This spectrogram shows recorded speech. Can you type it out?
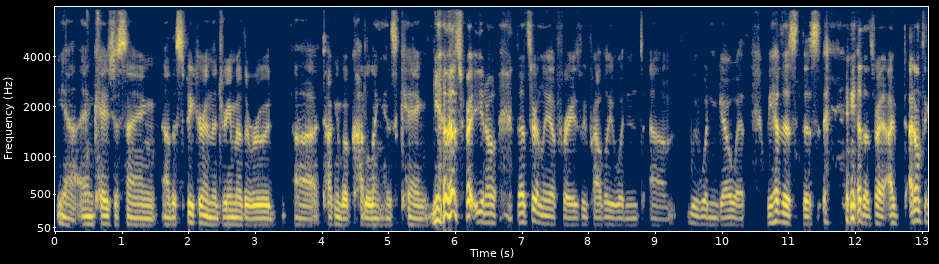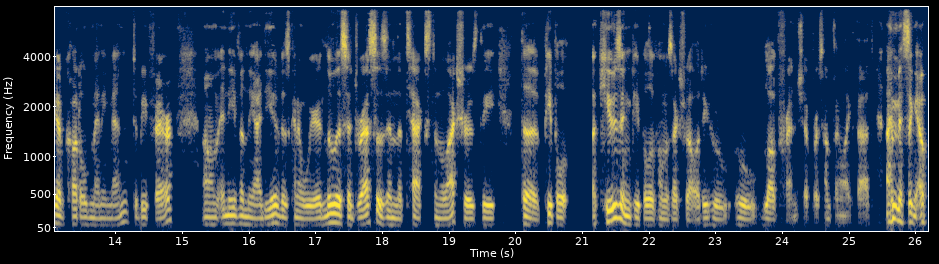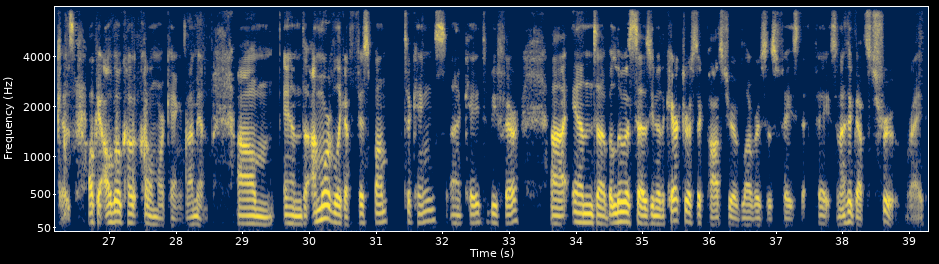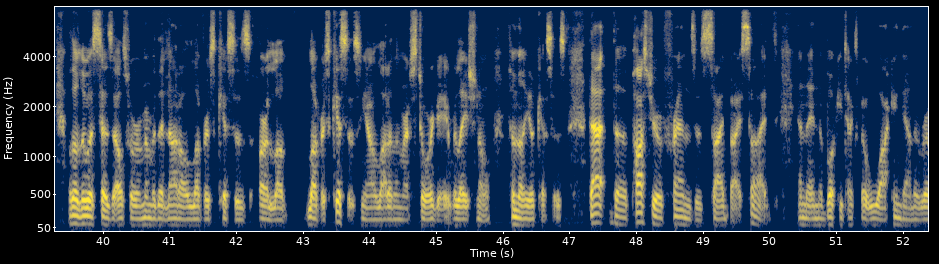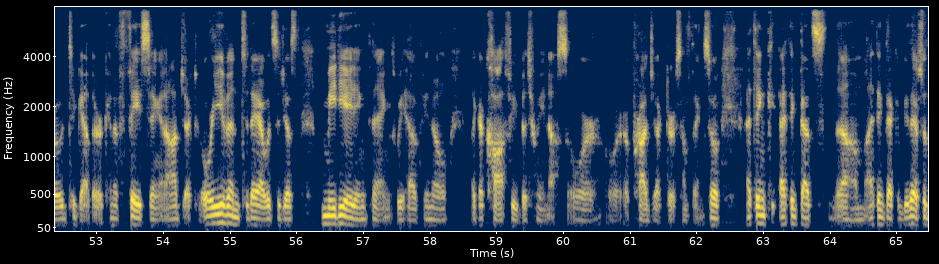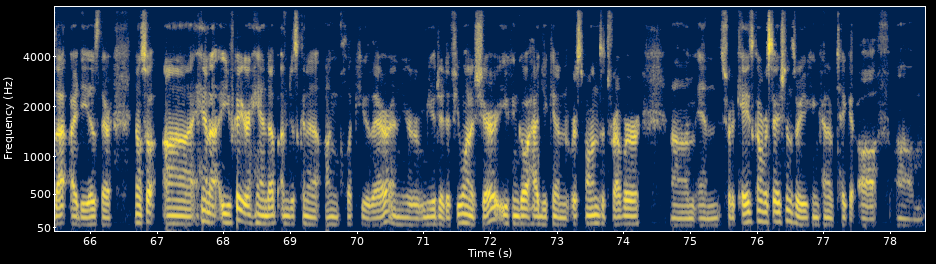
Yeah, and Kay's just saying uh, the speaker in the Dream of the Rood uh, talking about cuddling his king. Yeah, that's right. You know, that's certainly a phrase we probably wouldn't um, we wouldn't go with. We have this this. yeah, that's right. I I don't think I've cuddled many men, to be fair, um, and even the idea of is kind of weird. Lewis addresses in the text and the lectures the the people accusing people of homosexuality who who love friendship or something like that. I'm missing out because okay, I'll go cuddle more kings. I'm in, um, and I'm more of like a fist bump to kings, uh, to be fair. Uh, and uh, but Lewis says, you know, the characteristic posture of lovers is face to face, and I think that's true, right? Although Lewis says elsewhere, remember that not all lovers' kisses are love lovers kisses you know a lot of them are storge relational familial kisses. That the posture of friends is side by side. And in the book he talks about walking down the road together kind of facing an object. Or even today i would suggest mediating things. We have you know like a coffee between us or or a project or something. So I think I think that's um, I think that could be there. So that idea is there. Now, so uh, Hannah, you've got your hand up. I'm just gonna unclick you there, and you're muted. If you want to share, you can go ahead. You can respond to Trevor um, sort of Kay's conversations, or you can kind of take it off. Um,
